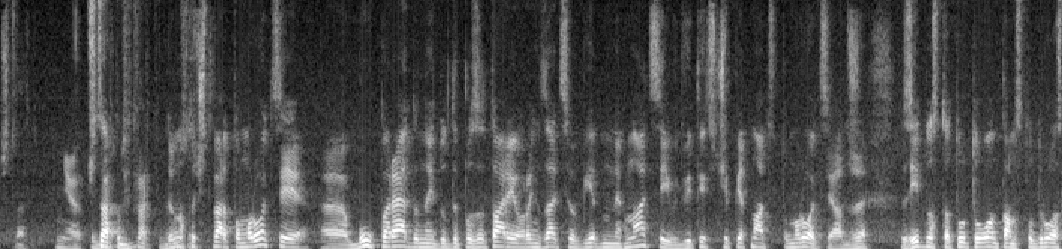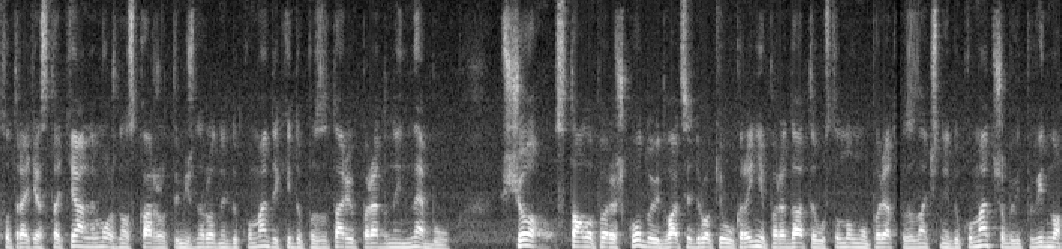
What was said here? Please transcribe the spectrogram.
Четвертий. ні, Четвертому. В 94-му році е, був переданий до депозитарії Організації Об'єднаних Націй в 2015 році, адже згідно статуту ООН, там 102 103 стаття, не можна оскаржувати міжнародний документ, який депозитарію переданий не був. Що стало перешкодою 20 років Україні передати в установленому порядку зазначений документ, щоб відповідно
